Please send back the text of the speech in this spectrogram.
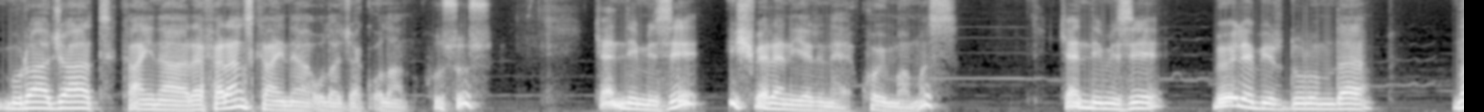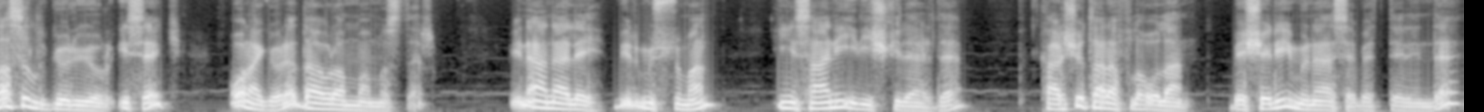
müracaat kaynağı, referans kaynağı olacak olan husus kendimizi işveren yerine koymamız, kendimizi böyle bir durumda nasıl görüyor isek ona göre davranmamızdır. Binaenaleyh bir Müslüman insani ilişkilerde karşı tarafla olan beşeri münasebetlerinde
